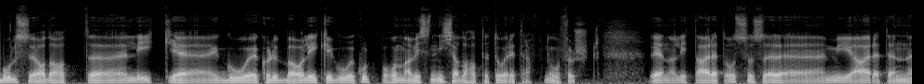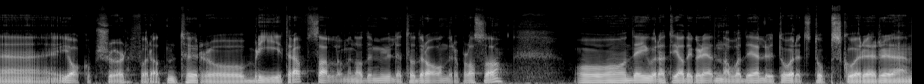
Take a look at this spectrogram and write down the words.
Bolsø hadde hatt uh, like gode klubber og like gode kort på hånda hvis en ikke hadde hatt et år i treff nå først. Det er noe litt ære til oss, og så er det mye ære til en, uh, Jakob sjøl for at han tør å bli i treff, selv om han hadde mulighet til å dra andre plasser. Og det gjorde at de hadde gleden av å dele ut årets toppskårer eh,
